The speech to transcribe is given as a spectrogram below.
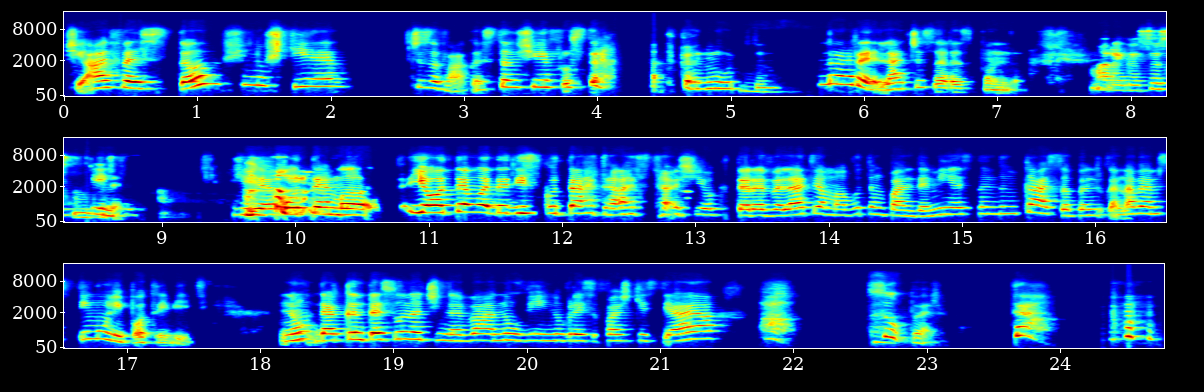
Și altfel stă și nu știe ce să facă. Stă și e frustrat că nu mm. are la ce să răspundă. Mă regăsesc în Bine. E o temă, e o temă de discutat asta și eu câte revelații am avut în pandemie stând în casă, pentru că nu aveam stimulii potriviți. Nu? Dar când te sună cineva, nu vii, nu vrei să faci chestia aia, ah, super, da!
